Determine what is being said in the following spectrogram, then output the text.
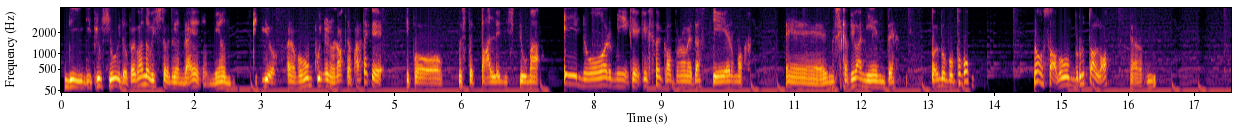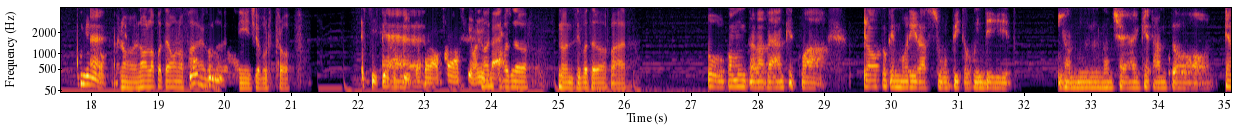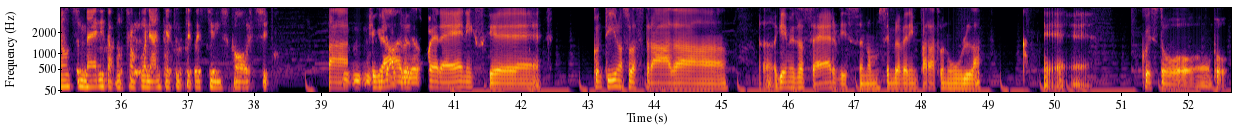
di, di, più fluido. Poi quando ho visto il gameplay ho detto, mio Dio, era proprio un pugno in un occhio, a parte che tipo queste palle di schiuma enormi che, che coprono metà schermo, eh, non si capiva niente. Poi proprio, proprio non so, proprio brutto all'occhio. Eh, no, non la potevano fare con la vernice purtroppo. Eh sì, sì, eh, capito, però non, si poteva, non si poteva fare. Oh, comunque vabbè, anche qua gioco che morirà subito, quindi non, non, c'è anche tanto che non si merita purtroppo neanche tutti questi discorsi. Ma mm, mm, più che altro è Square Enix che continua sulla strada, uh, Game as a Service, non sembra aver imparato nulla. E questo boh,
